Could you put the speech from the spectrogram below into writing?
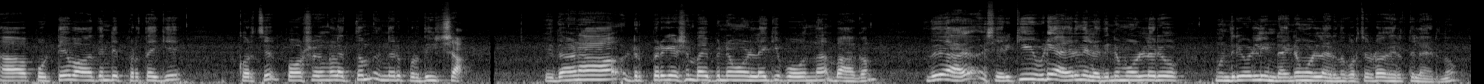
ആ പൊട്ടിയ ഭാഗത്തിന്റെ ഇപ്പുറത്തേക്ക് കുറച്ച് പോഷകങ്ങൾ എത്തും എന്നൊരു പ്രതീക്ഷ. ഇതാണ് ആ ഡ്രിപ്പ് ഇറിഗേഷൻ പൈപ്പിന്റെ മുകളിലേക്ക് പോകുന്ന ഭാഗം. ഇത് ശരിക്കും ഇവിടെ ആയിരുന്നില്ല. ഇതിന്റെ മുകളിലൊരു മുന്തിരിവള്ളി ഉണ്ട്. അതിന്റെ മുകളിലായിരുന്നു. കുറച്ചുകൂടെ ഉയരത്തിലായിരുന്നു.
